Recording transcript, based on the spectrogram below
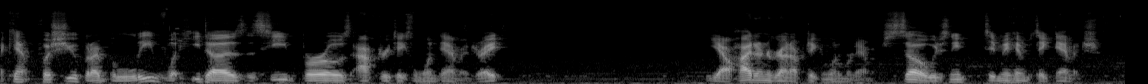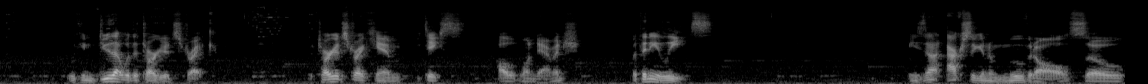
I can't push you, but I believe what he does is he burrows after he takes one damage, right? Yeah, I'll hide underground after taking one more damage. So, we just need to make him to take damage. We can do that with a targeted strike. We target strike him, he takes all of one damage, but then he leaves. He's not actually going to move at all, so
